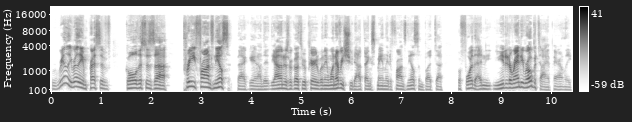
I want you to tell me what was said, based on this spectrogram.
really, really impressive goal. This was uh, pre Frans Nielsen. Back, you know, the, the, Islanders would go through a period when they won every shootout, thanks mainly to Frans Nielsen. But uh, before that, you needed a Randy Robitaille, apparently.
